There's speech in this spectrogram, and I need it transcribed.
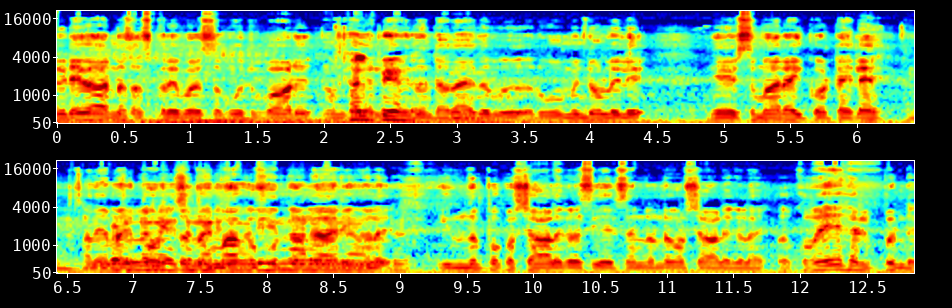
വീഡിയോ കാരണം സബ്സ്ക്രൈബേഴ്സ് ഒക്കെ ഒരുപാട് നമുക്ക് ഹെൽപ്പ് ചെയ്യുന്നുണ്ട്. അതായത് റൂമിന്റെ ഉള്ളിൽ നേഴ്സുമാരായിക്കോട്ടെ അല്ലെ? അതേപോലെ പുറത്തുനിന്ന് ഉമ്മാക്ക് ഫുഡും കാര്യങ്ങൾ. ഇന്നിപ്പോ കുറച്ച് ആളുകൾ സി എച്ച് സെന്ററിന്റെ കുറച്ച് ആളുകളെ. കുറെ ഹെൽപ്പ് ഉണ്ട്.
